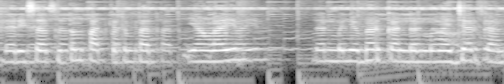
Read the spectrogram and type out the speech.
dari satu tempat ke tempat yang lain dan menyebarkan dan mengajarkan,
